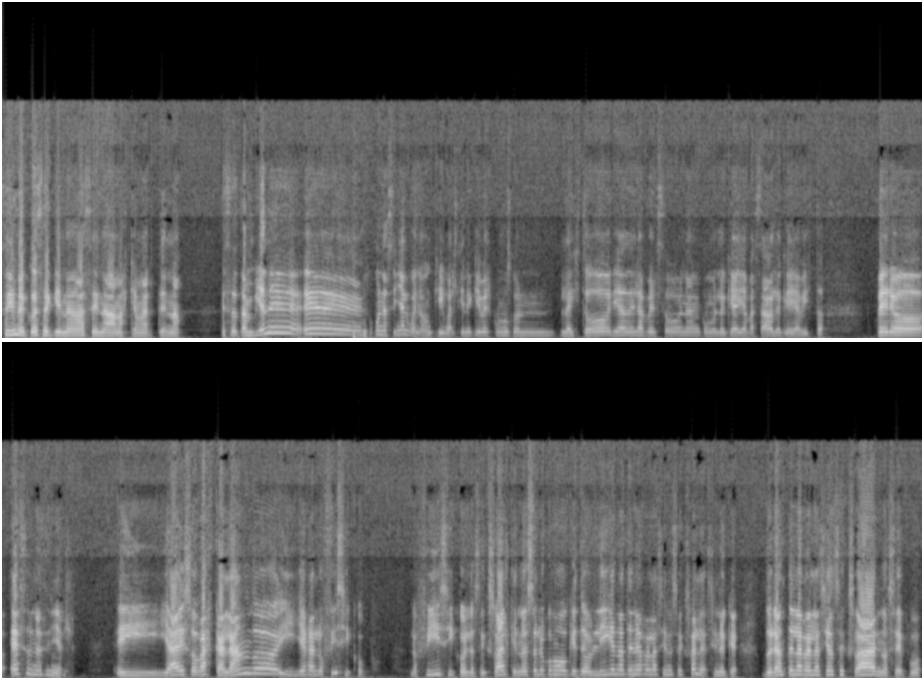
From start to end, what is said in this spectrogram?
soy una cosa que no hace nada más que amarte, no. Eso también es, es una señal, bueno, aunque igual tiene que ver como con la historia de la persona, como lo que haya pasado, lo que haya visto, pero es una señal. Y ya eso va escalando y llega a lo físico. Lo físico, lo sexual, que no es solo como que te obliguen a tener relaciones sexuales, sino que durante la relación sexual, no sé, po,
